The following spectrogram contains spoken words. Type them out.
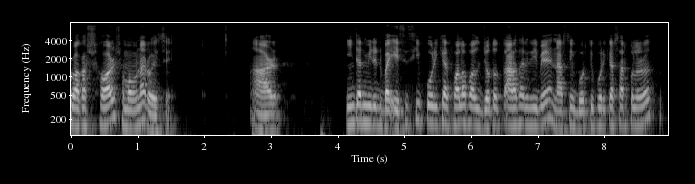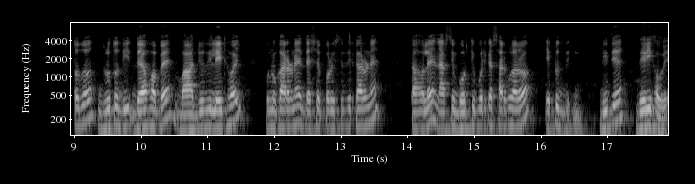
প্রকাশ হওয়ার সম্ভাবনা রয়েছে। আর ইন্টারমিডিয়েট বা এসএসসি পরীক্ষার ফলাফল যত তাড়াতাড়ি দিবে নার্সিং ভর্তি পরীক্ষার সার্কুলারও তত দ্রুত দেওয়া হবে বা যদি লেট হয় কোনো কারণে, দেশের পরিস্থিতির কারণে, তাহলে নার্সিং ভর্তি পরীক্ষার সার্কুলারও একটু দিতে দেরি হবে।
